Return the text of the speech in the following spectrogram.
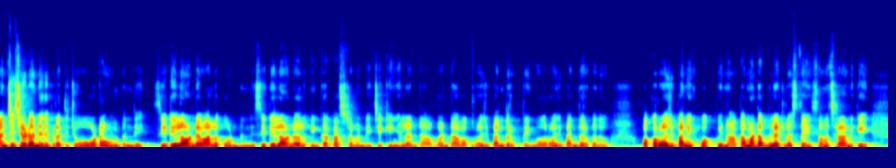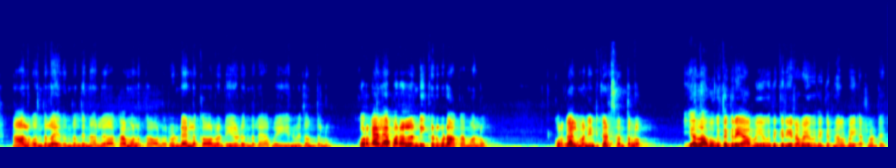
మంచి చెడు అనేది ప్రతి చోట ఉంటుంది. సిటీలో ఉండే వాళ్ళకు ఉంటుంది. సిటీలో ఉండే వాళ్ళకి ఇంకా కష్టం అండి. చెక్కింగ్లు అంట అవ్వంట ఒక రోజు పని దొరుకుతాయి ఇంకొక రోజు పని దొరకదు. ఒక రోజు పనికి పోకపోయినా అకామా డబ్బులు ఎట్లా వస్తాయి సంవత్సరానికి నాలుగు వందలు ఐదు వందలు తినాలి. అకామాలకు కావాలి? రెండేళ్ళకి కావాలంటే ఏడు వందల యాభై ఎనిమిది వందలు కూరగాయల వ్యాపారాలండి ఇక్కడ కూడా అకామాలు. కూరగాయలు మన ఇంటికాడ సంతలో. ఎలా ఒక దగ్గర యాభై ఒక దగ్గర ఇరవై ఒక దగ్గర నలభై అట్లా ఉంటాయి.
